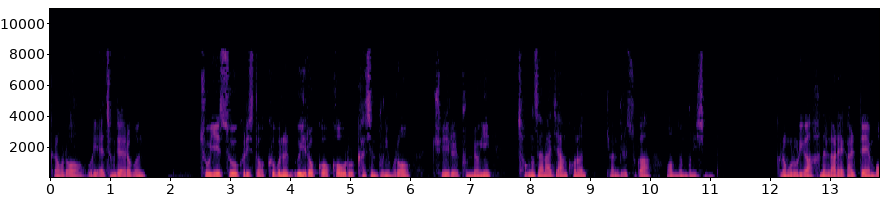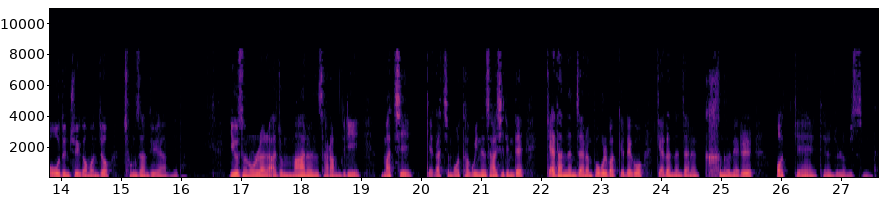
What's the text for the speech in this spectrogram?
그러므로 우리 애청자 여러분, 주 예수 그리스도 그분은 의롭고 거룩하신 분이므로 죄를 분명히 청산하지 않고는 견딜 수가 없는 분이십니다. 그러므로 우리가 하늘나라에 갈 때 모든 죄가 먼저 청산되어야 합니다. 이것은 오늘날 아주 많은 사람들이 마치 깨닫지 못하고 있는 사실인데 깨닫는 자는 복을 받게 되고 깨닫는 자는 큰 은혜를 얻게 되는 줄로 믿습니다.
